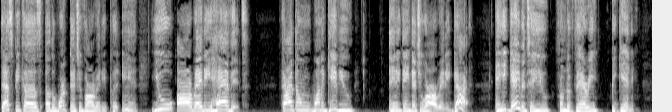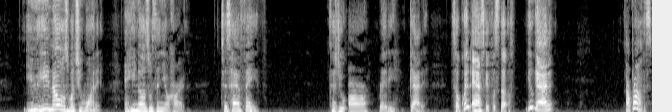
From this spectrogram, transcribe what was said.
that's because of the work that you've already put in. You already have it. God don't want to give you anything that you already got. And he gave it to you from the very beginning. You, he knows what you wanted and he knows what's in your heart. Just have faith because you already got it. So quit asking for stuff. You got it. I promise.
